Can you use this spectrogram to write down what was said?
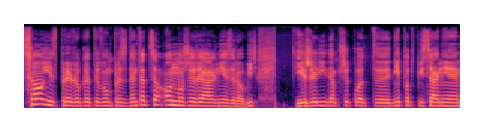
co jest prerogatywą prezydenta, co on może realnie zrobić jeżeli na przykład e, niepodpisanie,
